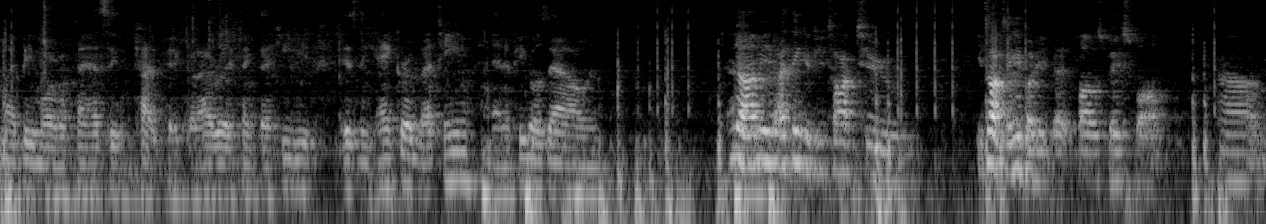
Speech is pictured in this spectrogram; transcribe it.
Might be more of a fantasy type pick, but I really think that he is the anchor of that team, and if he goes down, No, I mean I think if you talk to you talk to anybody that follows baseball, um,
